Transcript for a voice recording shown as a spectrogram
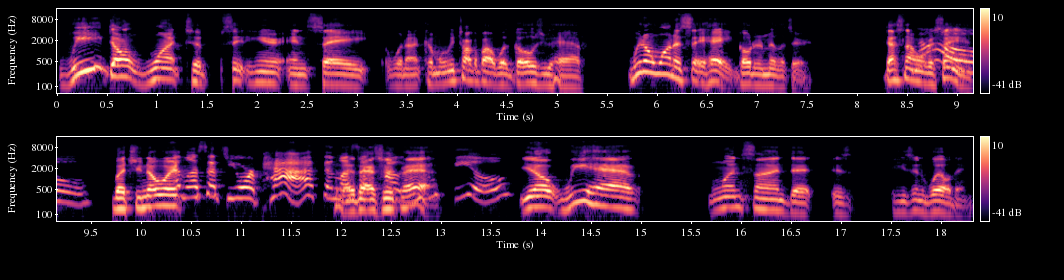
We don't want to sit here and say when I come when we talk about what goals you have, we don't want to say, "Hey, go to the military." That's not what we're saying. But you know what? unless that's your path unless that's that's, your how path. you feel You know, we have one son that is he's in welding.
